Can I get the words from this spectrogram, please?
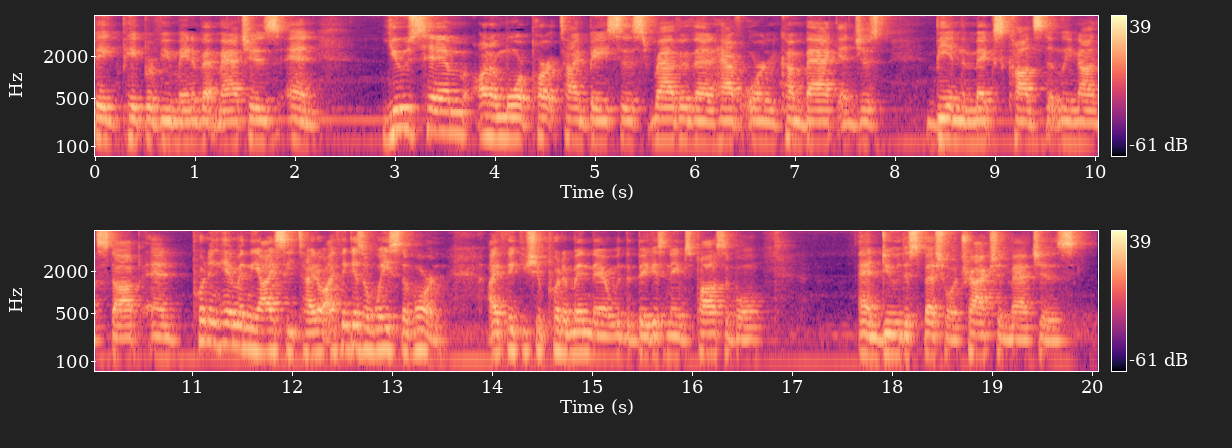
big pay-per-view main event matches, and use him on a more part-time basis rather than have Orton come back and just be in the mix constantly nonstop and putting him in the IC title I think is a waste of Orton. I think you should put him in there with the biggest names possible and do the special attraction matches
